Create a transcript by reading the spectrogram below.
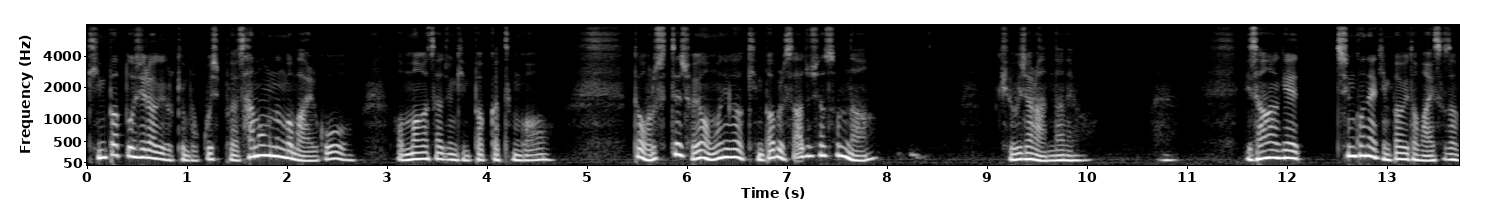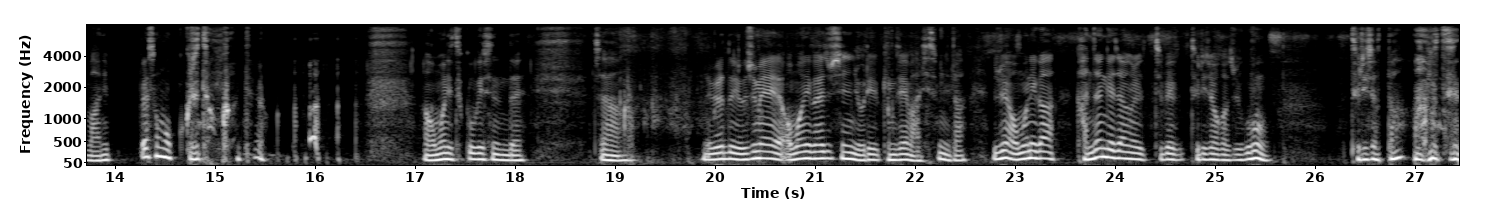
김밥 도시락이 그렇게 먹고 싶어요. 사 먹는 거 말고 엄마가 싸준 김밥 같은 거. 근데 어렸을 때 저희 어머니가 김밥을 싸주셨었나? 기억이 잘 안 나네요. 네. 이상하게 친구네 김밥이 더 맛있어서 많이 뺏어 먹고 그랬던 것 같아요. 아, 어머니 듣고 계시는데 자 그래도 요즘에 어머니가 해주시는 요리 굉장히 맛있습니다. 요즘에 어머니가 간장게장을 집에 들이셔가지고 들이셨다? 아무튼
